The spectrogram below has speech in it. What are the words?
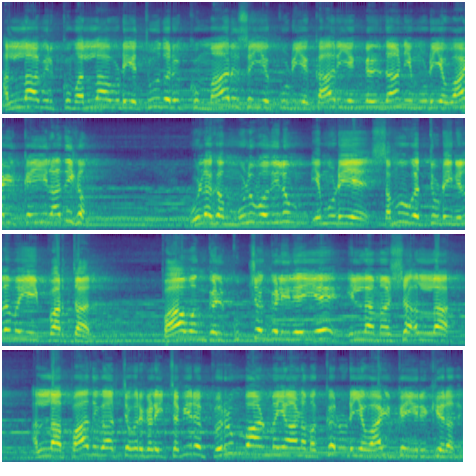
அல்லாவிற்கும் அல்லாவுடைய தூதருக்கும் மாறு செய்யக்கூடிய காரியங்கள் தான் எம்முடைய வாழ்க்கையில் அதிகம். உலகம் முழுவதிலும் எம்முடைய சமூகத்துடைய நிலைமையை பார்த்தால் பாவங்கள் குற்றங்களிலேயே இல்ல மஷா அல்லாஹ் அல்லாஹ் பாதுகாத்தவர்களை தவிர பெரும்பான்மையான மக்களுடைய வாழ்க்கை இருக்கிறது.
